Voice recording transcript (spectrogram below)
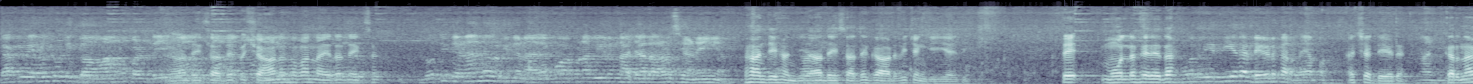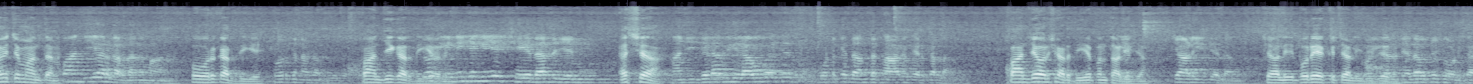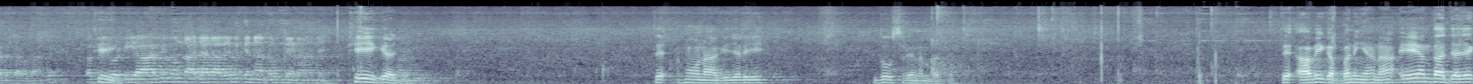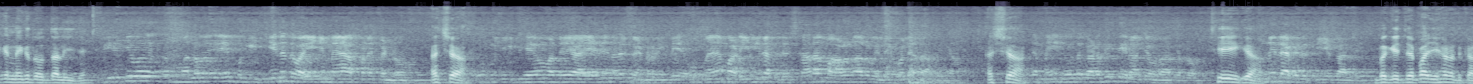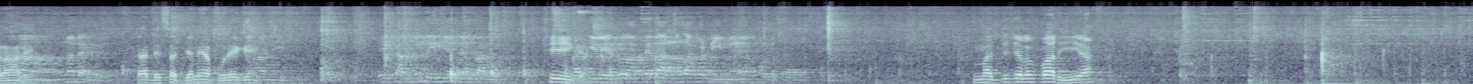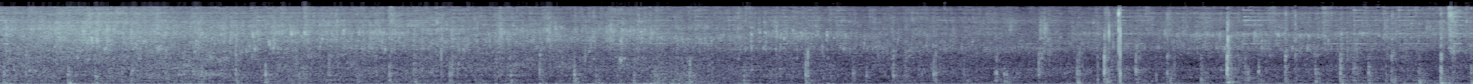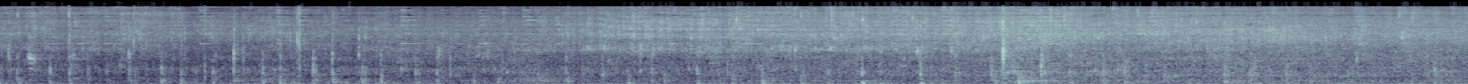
ਬਾਕੀ ਵੇਖ ਝੋਟੀ ਗਾਵਾਂ ਨੂੰ ਬੰਡੀ ਆਹ ਦੇਖ ਸਕਦੇ ਪਛਾਣ ਹਵਾਨਾ ਇਹਦਾ ਦੇਖ ਸਕਦੇ ਦੋਤੀ ਦੇਣਾ ਇਹਨੇ ਹੋਰ ਕੀ ਦੇਣਾ ਇਹਦਾ ਕੋ ਆਪਣਾ ਵੀਰ ਨਾਜਾ ਲਾ ਲਓ ਸਿਆਣੇ ਹੀ ਆ। ਹਾਂਜੀ ਹਾਂਜੀ ਆਹ ਦੇਖ ਸਕਦੇ ਗਾਰਡ ਵੀ ਚੰਗੀ ਹੈ ਇਹਦੀ। ਤੇ ਮੁੱਲ ਫਿਰ ਇਹਦਾ? ਮੁੱਲ ਵੀਰ ਜੀ ਇਹਦਾ ਡੇਢ ਕਰਦੇ ਆਪਾਂ। ਅੱਛਾ ਡੇਢ। ਹਾਂਜੀ। ਕਰਨਾ ਵਿੱਚ ਮੰਤਨ 5000 ਕਰ ਦਾਂਗੇ ਮਾਨ। ਹੋਰ ਕਰ ਦਈਏ। ਹੋਰ ਕਿੰਨਾ ਕਰ ਦਈਏ? ਪੰਜ ਹੀ ਕਰ ਦਈਏ ਹੋਰ। ਇੰਨੀ ਚੰਗੀ ਜੇ 6 ਦੰਦ ਜੇ ਨੂੰ ਅੱਛਾ। ਹਾਂਜੀ ਜਿਹੜਾ ਵੀਰ ਆਊਗਾ ਇੱਥੇ ਪੁੱਟ ਕੇ ਦੰਦ ਦਿਖਾ ਕੇ ਫਿਰ ਕਰ ਲਾਂਗੇ ਪੰਜ ਹੋਰ ਛੱਡ ਦਈਏ 45 ਜਾਂ। 40 ਦੇ ਦਾਂਗੇ। 40 ਪੂਰੇ 140 ਦੀ ਦੇ ਦਾਂ ਜਿਹਦਾ ਉੱਤੇ ਛੋਟ ਛੱਡ ਕਰ ਦਾਂਗੇ। ਬਾਕੀ ਠੀਕ। ਝੋਟੀ ਆ ਵੀ ਉਹ ਅੰਦਾਜ਼ਾ ਲਾ ਵੀ ਕਿੰਨਾ ਦੁੱਧ ਦੇਣਾ ਇਹਨੇ। ਠੀਕ ਹੈ ਜੀ। ਤੇ ਹੁਣ ਆ ਗਈ ਜਿਹੜੀ ਦੂਸਰੇ ਨੰਬਰ ਤੇ। ਤੇ ਆ ਵੀ ਗੱਬਨ ਹੀ ਆ ਨਾ ਇਹ ਅੰਦਾਜ਼ਾ ਜੇ ਕਿੰਨੇ ਕੁ ਦੁੱਧ ਵਾਲੀ ਜੇ ਵੀਰ ਜੀ ਉਹ ਮਤਲਬ ਇਹ ਬਗੀਚੇ ਨੇ ਦਵਾਈ ਜੇ ਮੈਂ ਆਪਣੇ ਪਿੰਡੋਂ। ਅੱਛਾ। ਉਹ ਮਜੀਠੇ ਵਾਲੇ ਆਏ ਇਹਦੇ ਨਾਲ ਪਿੰਡ ਰਹਿੰਦੇ ਉਹ ਮੈਂ ਮਾੜੀ ਨਹੀਂ ਰੱਖਦੇ ਸਾਰਾ ਮਾਲ ਨਾਲ ਵੇਲੇ ਕੋ ਲਿਆਦਾ ਪਹਿਲਾਂ ਅੱਛਾ। ਤੇ ਮੈਂ ਦੁੱਧ ਕੱਢਦੀ 13 14 ਕਿਲੋ। ਠੀਕ ਆ। ਉਹਨੇ ਲੈ ਕੇ ਦਿੱਤੀ ਇਹ ਗੱਲ ਇਹ। ਬਗੀਚੇ ਭਾਜੀ ਹਰੜ ਕਲਾਂ ਵਾਲੇ। ਹਾਂ ਉਹਨਾਂ ਲੈ ਕੇ ਦਿੱਤੀ। ਤੁਹਾਡੇ ਸੱਜਣ ਆ ਪੂਰੇ ਕੇ? ਹਾਂਜੀ। ਇਹ ਸ਼ਾਮੀ ਲਈ ਜੇ ਮੈਂ ਕੱਲ ਠੀਕ ਬਾਕੀ ਆ ਵੇਖ ਲਓ ਆਪੇ ਦਾਣਾ ਦਾ ਵੱਡੀ ਮੈਂ ਫੁੱਲ ਸਾਹਿਬ ਮੱਝ ਚਲੋ ਭਾਰੀ ਆ।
